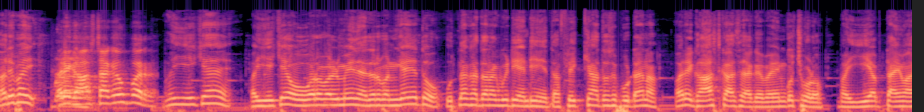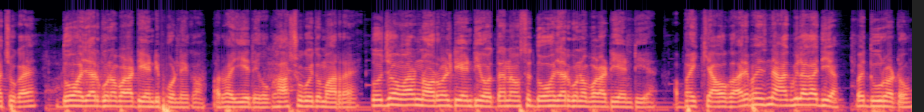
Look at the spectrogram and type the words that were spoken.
अरे भाई। अरे घास चाके ऊपर। भाई ये क्या है? भाई ये क्या ओवर ओवरवर्ल्ड में नेदर बन गया ये तो? उतना खतरनाक भी टीएनटी नहीं था। फ्लिक के हाथों से फूटा है ना? अरे घास कहाँ से आ गए भाई? इनको छोड़ो। भाई ये अब टाइम आ चुका है। 2000 गुना बड़ा टीएनटी फोड़ने का। और भाई ये देखो घास को कोई तो मार रहा है। तो जो हमारा नॉर्मल टीएनटी होता है ना उससे 2000 गुना बड़ा टीएनटी है। अब भाई क्या होगा? अरे भाई इसने आग भी लगा दिया। भाई दूर हटो।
